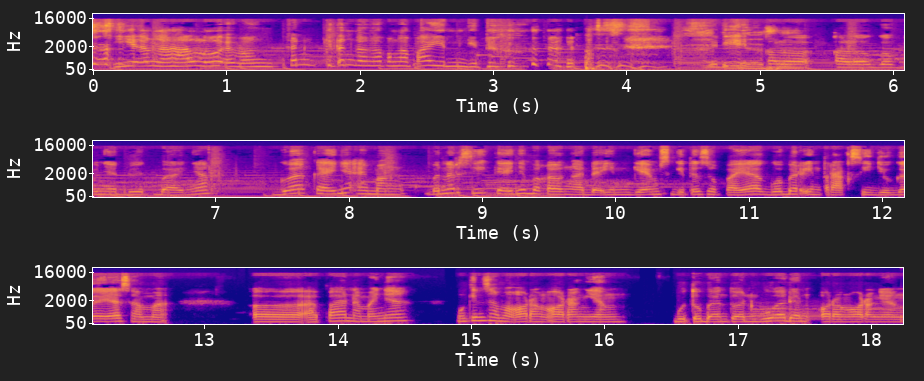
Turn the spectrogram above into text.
iya nggak halu emang kan kita nggak ngapa-ngapain gitu. jadi Iya kalau kalau gue punya duit banyak, gue kayaknya emang bener sih kayaknya bakal ngadain games gitu supaya gue berinteraksi juga ya sama eh, apa namanya mungkin sama orang-orang yang butuh bantuan gue dan orang-orang yang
